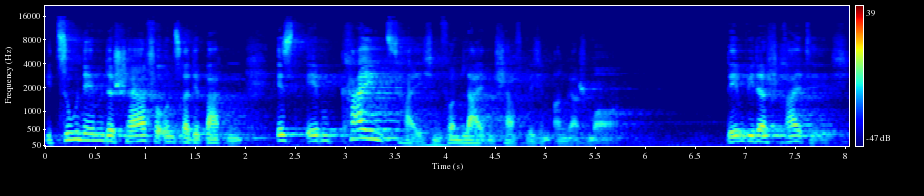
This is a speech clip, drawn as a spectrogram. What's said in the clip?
Die zunehmende Schärfe unserer Debatten ist eben kein Zeichen von leidenschaftlichem Engagement. Dem widerstreite ich.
